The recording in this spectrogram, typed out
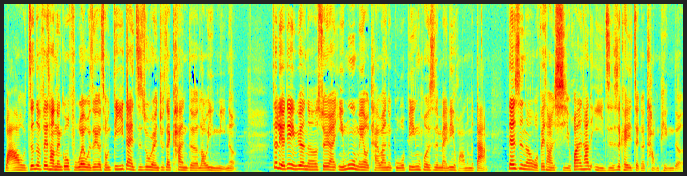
哇哦，真的非常能够抚慰我这个从第一代蜘蛛人就在看的老影迷呢。这里的电影院呢，虽然荧幕没有台湾的国宾或是美丽华那么大，但是呢，我非常喜欢它的椅子是可以整个躺平的。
